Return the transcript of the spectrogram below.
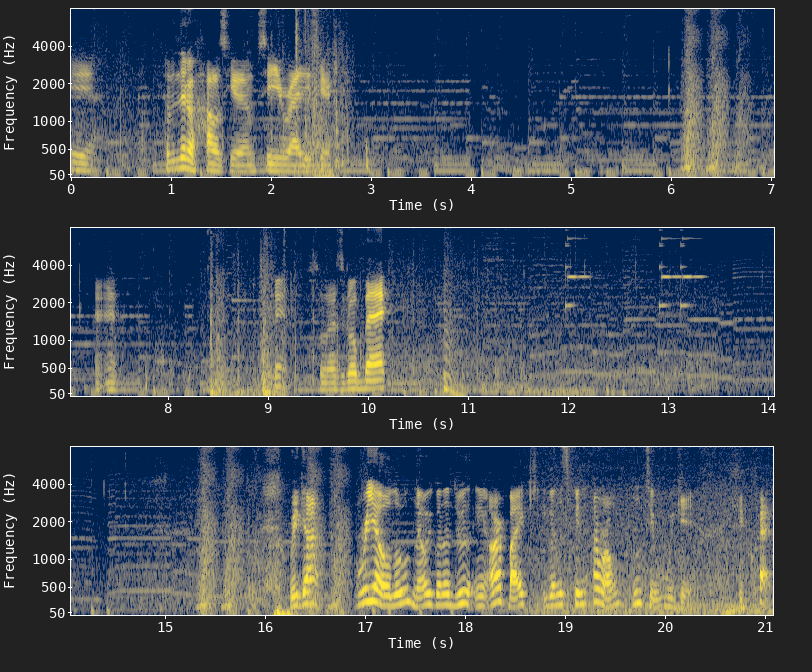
Yeah. Have a little house here. I'm seeing right here. Uh-uh. Okay, so let's go back. We got Riolu. Now we're gonna do it in our bike. You're gonna spin around until we get hit crack.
